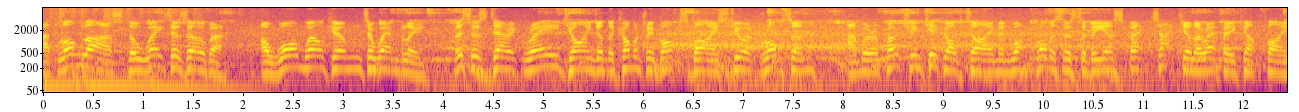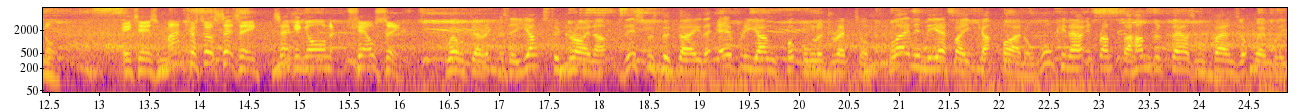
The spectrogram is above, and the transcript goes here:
At long last, the wait is over. A warm welcome to Wembley. This is Derek Rae, joined in the commentary box by Stewart Robson, and we're approaching kick-off time in what promises to be a spectacular FA Cup final. It is Manchester City taking on Chelsea. Well, Derek, as a youngster growing up, this was the day that every young footballer dreamt of. Playing in the FA Cup final, walking out in front of 100,000 fans at Wembley,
